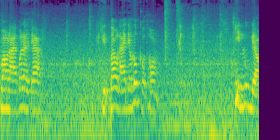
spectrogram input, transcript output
เบาหลายบ่ได้จ้ะกินเบาหลายเดี๋ยวลมเขาทอง กินลูกเดียว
